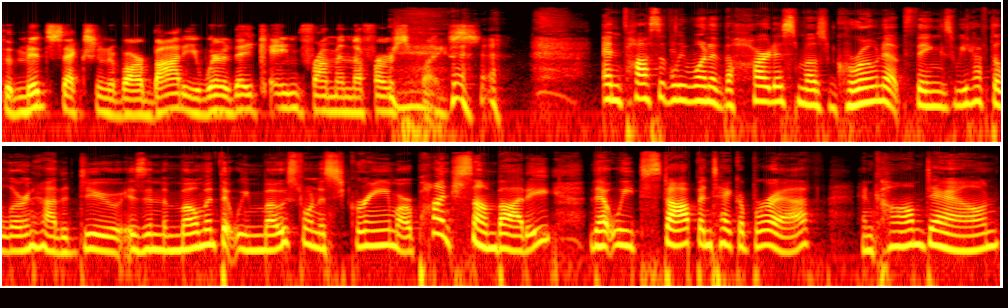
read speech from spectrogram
the midsection of our body where they came from in the first place. and possibly one of the hardest, most grown up things we have to learn how to do is in the moment that we most want to scream or punch somebody, that we stop and take a breath and calm down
